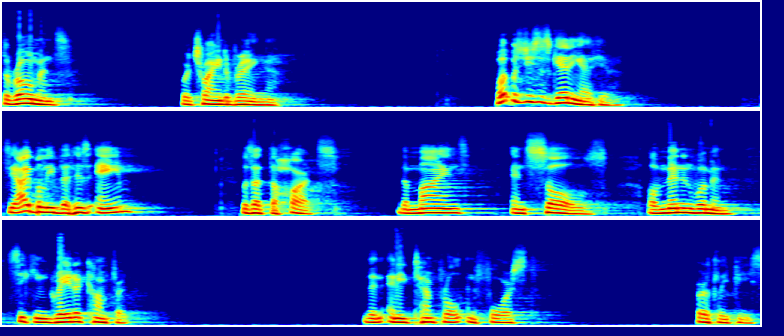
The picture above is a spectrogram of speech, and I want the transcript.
the Romans were trying to bring. What was Jesus getting at here? See, I believe that his aim was at the hearts, the minds, and souls of men and women seeking greater comfort than any temporal enforced earthly peace.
